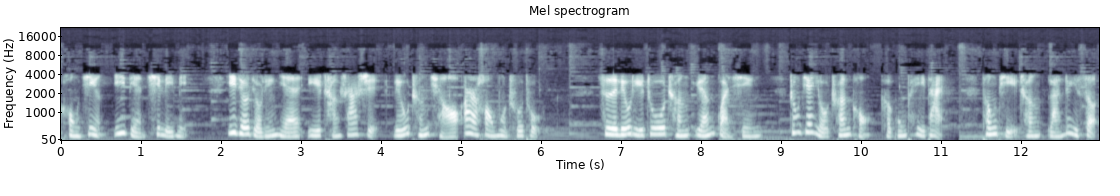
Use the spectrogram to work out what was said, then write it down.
孔径一点七厘米。一九九零年于长沙市刘成桥二号墓出土。此琉璃珠呈圆管形，中间有穿孔，可供佩戴。通体呈蓝绿色，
